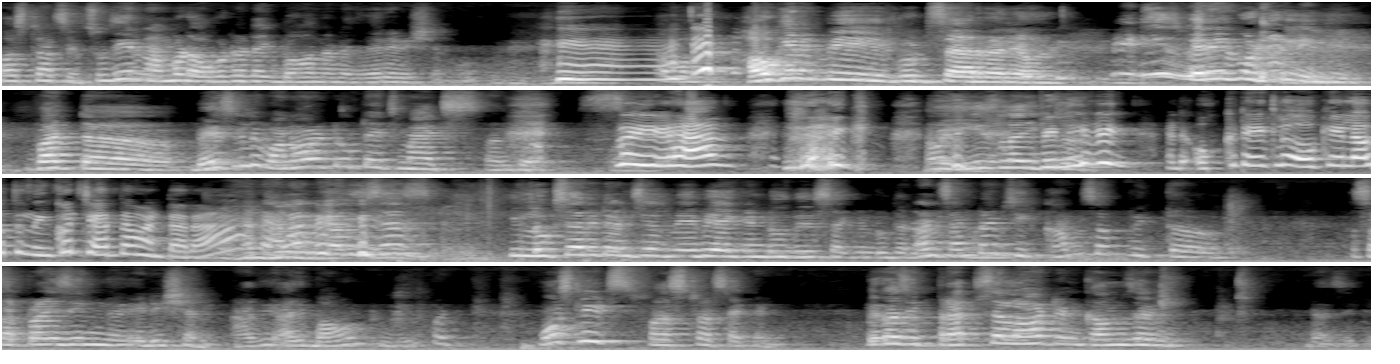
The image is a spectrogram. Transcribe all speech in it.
first or second Sudheer నమ్మడు ఒకటో టేక్ బాగుంది అనేది వేరే విషయం how can it be good sir అనేవాడు ఇట్ ఈస్ వెరీ గుడ్ అని. But basically one or two takes max అంతే. So you have like is like believing అంటే ఒక్క టేక్లో ఓకే అవుతుంది ఇంకోటి he says he looks at it and says maybe I can do this, I can do that, and sometimes he comes up with a, surprising addition. అది అది బాగుంటుంది but mostly it's first or second because it preps a lot and comes and does it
